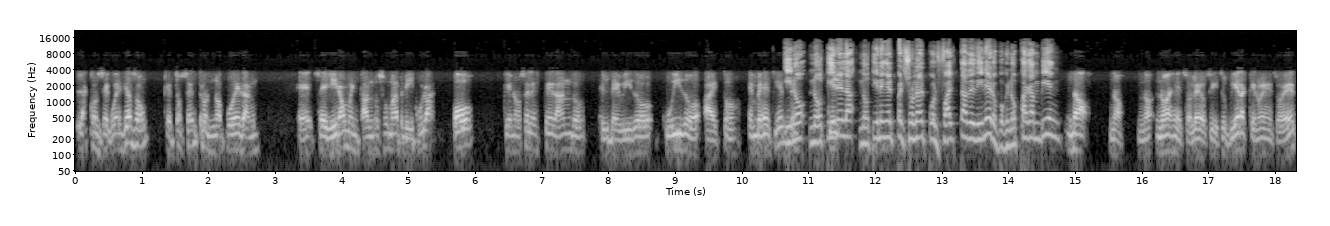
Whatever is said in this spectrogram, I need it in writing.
las consecuencias son que estos centros no puedan eh, seguir aumentando su matrícula o que no se le esté dando el debido cuidado a estos envejecientes. Y no, no, tiene la, no tienen el personal por falta de dinero, porque no pagan bien. No, no, no, no es eso, Leo. Si supieras que no es eso, es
